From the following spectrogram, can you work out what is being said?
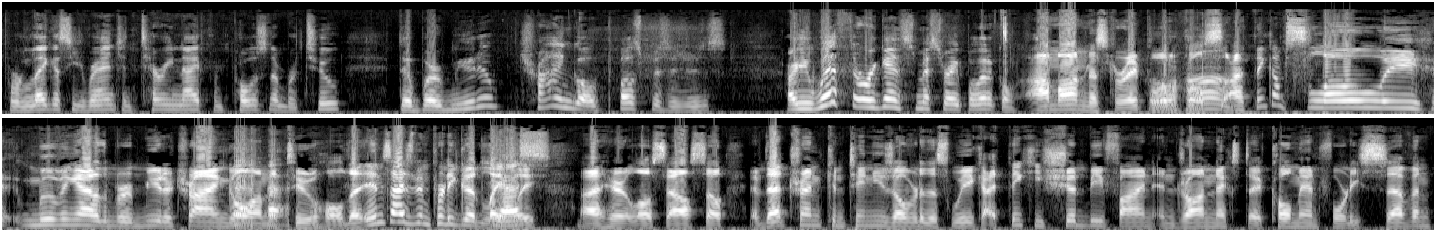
for Legacy Ranch and Terry Knight from post number two. The Bermuda Triangle post positions. Are you with or against Mr. A Political? I'm on Mr. A Political. Uh-huh. So I think I'm slowly moving out of the Bermuda Triangle on the two hole. The inside's been pretty good lately Yes. uh, here at Los Al. So if that trend continues over to this week, I think he should be fine and drawn next to Coleman 47.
